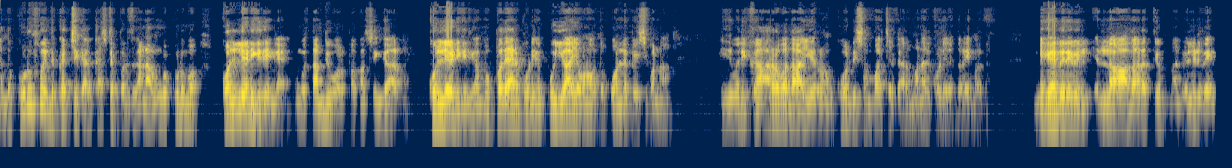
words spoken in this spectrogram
அந்த குடும்பம் இந்த கட்சிக்காக கஷ்டப்படுதுங்க ஆனா உங்க குடும்பம் கொள்ளையடிக்குதுங்க. உங்க தம்பி ஒரு பக்கம் சிங்காரம் கொள்ளையடிக்கிறீங்க. முப்பதாயிரம் கோடி பொய்யா எவனோ ஒருத்த போன்ல பேசி பண்ணான். இது வரைக்கும் அறுபதாயிரம் கோடி சம்பாதிச்சிருக்காரு மணல் கொள்ளையில துரைமுருகன். மிக விரைவில் எல்லா ஆதாரத்தையும் நான் வெளியிடுவேன்.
